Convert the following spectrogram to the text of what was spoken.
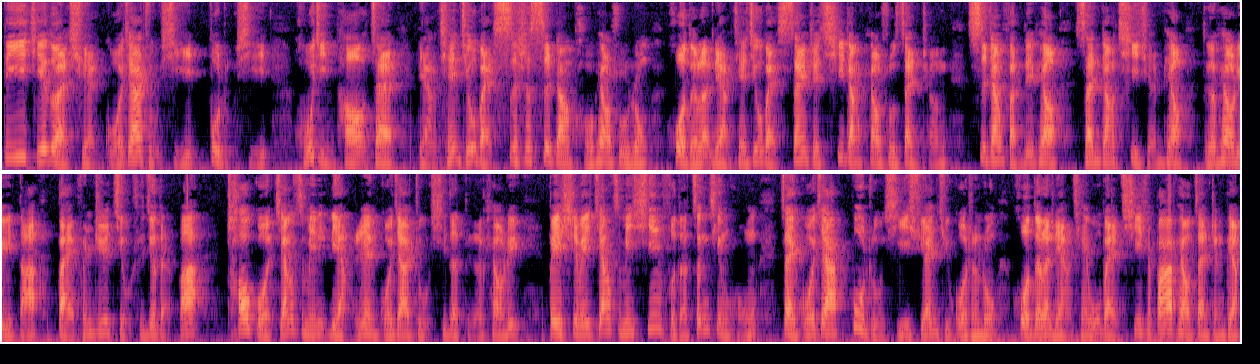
第一阶段选国家主席、副主席。胡锦涛在两千九百四十四张投票数中获得了两千九百三十七张票数赞成，四张反对票，三张弃权票，得票率达百分之九十九点八，超过江泽民两任国家主席的得票率。被视为江泽民心腹的曾庆红，在国家副主席选举过程中获得了两千五百七十八票赞成票，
